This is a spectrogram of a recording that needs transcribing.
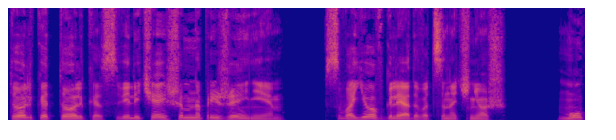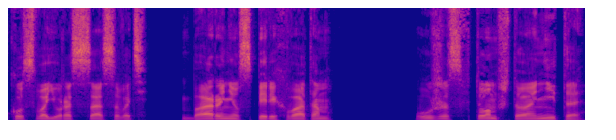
Только-только, с величайшим напряжением. В свое вглядываться начнешь. Муку свою рассасывать. Барыню с перехватом. Ужас в том, что они-то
